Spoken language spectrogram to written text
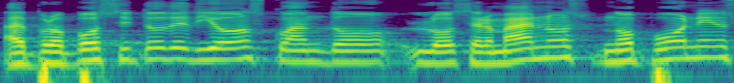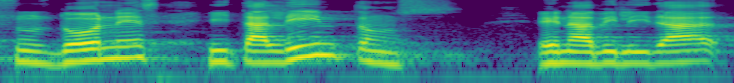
al propósito de Dios cuando los hermanos no ponen sus dones y talentos en habilidad,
